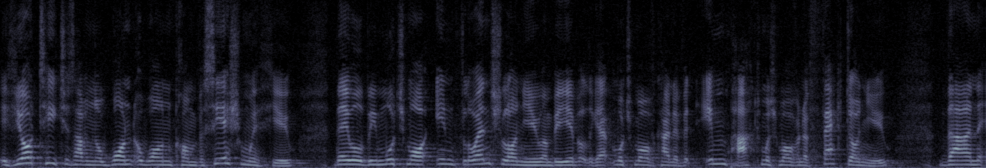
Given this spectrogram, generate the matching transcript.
If your teacher's having a one to one conversation with you, they will be much more influential on you and be able to get much more of kind of an impact, much more of an effect on you than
